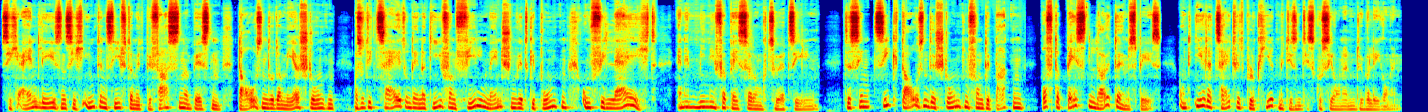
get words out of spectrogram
sich einlesen, sich intensiv damit befassen, am besten tausend oder mehr Stunden. Also die Zeit und Energie von vielen Menschen wird gebunden, um vielleicht eine Mini-Verbesserung zu erzielen. Das sind zigtausende Stunden von Debatten oft der besten Leute im Space und ihre Zeit wird blockiert mit diesen Diskussionen und Überlegungen.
